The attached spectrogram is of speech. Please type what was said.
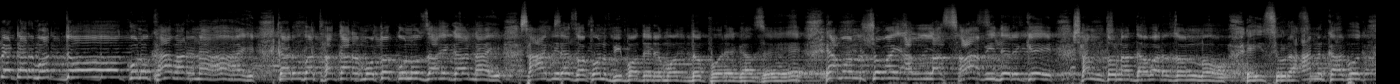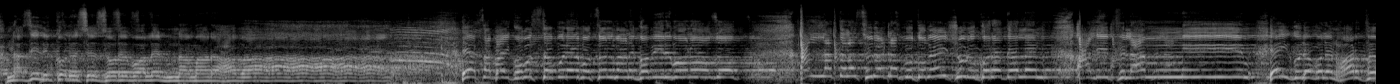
পেটের মধ্যে কোনো খাবার নাই, কারু বা থাকার মতো কোনো জায়গা নাই। সাহাবিরা যখন বিপদের মধ্যে পড়ে গেছে, এমন সময় আল্লাহ সাহাবিদেরকে সান্ত্বনা দেওয়ার জন্য এই সুরা আনকাবুত নাজিল করেছে, জোরে বলেন না মার হাবা এ মুসলমান গভীর মনোযোগ। আল্লাহ তালা সুরাটা প্রথমেই শুরু করে দিলেন, আলিফ লাম মিম। এইগুলো হলেন হরফে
